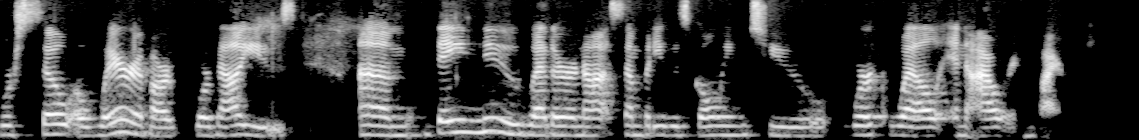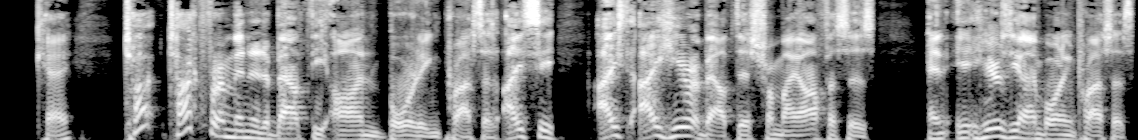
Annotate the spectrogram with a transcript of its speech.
were so aware of our core values, um, they knew whether or not somebody was going to work well in our environment. Okay. Talk, talk for a minute about the onboarding process. I see I, I hear about this from my offices and it, here's the onboarding process.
